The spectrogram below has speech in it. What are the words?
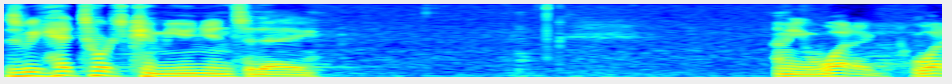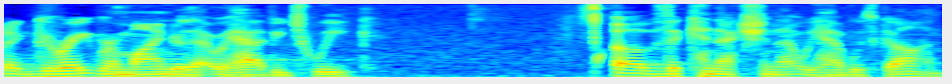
As we head towards communion today, I mean, what a, what a great reminder that we have each week of the connection that we have with God.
